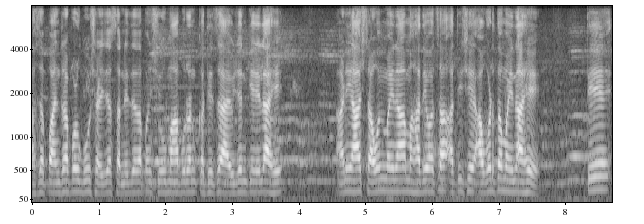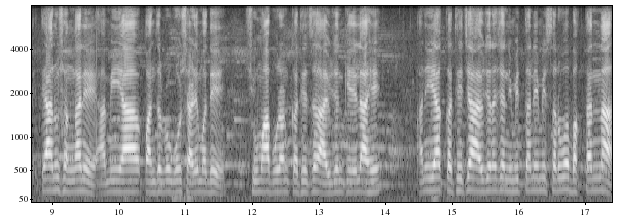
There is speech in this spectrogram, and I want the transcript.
असं पांढरापळ गोशाळेच्या सान्निध्यात आपण शिवमहापुराण कथेचं आयोजन केलेलं आहे. आणि हा श्रावण महिना महादेवाचा अतिशय आवडता महिना आहे. ते त्या अनुषंगाने आम्ही या पांढरपूर गोशाळेमध्ये शिवमहापुराण कथेचं आयोजन केलेलं आहे. आणि या कथेच्या आयोजनाच्या निमित्ताने मी सर्व भक्तांना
